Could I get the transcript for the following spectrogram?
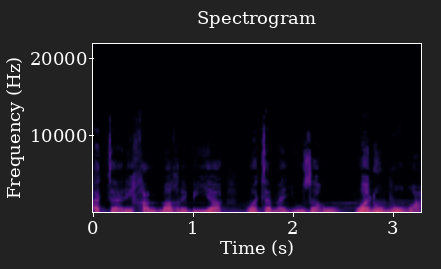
التاريخ المغربي وتميزه ونبوة.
